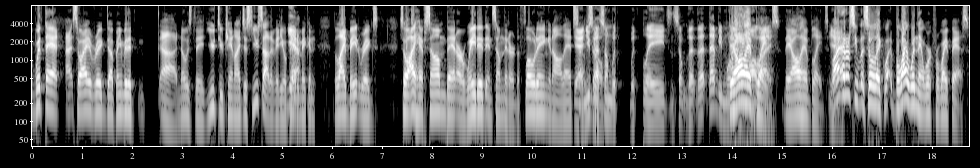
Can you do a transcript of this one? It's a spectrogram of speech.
with that, uh, so I rigged up. Anybody that uh, knows the YouTube channel, I just you saw the video, Yeah. making the live bait rigs. So I have some that are weighted and some that are the floating and all that. Yeah, stuff. and you've So got some with with blades and some that that that'd be more. They all have blades. They all have blades. Yeah. Why I don't see. So like, why, but why wouldn't that work for white bass?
